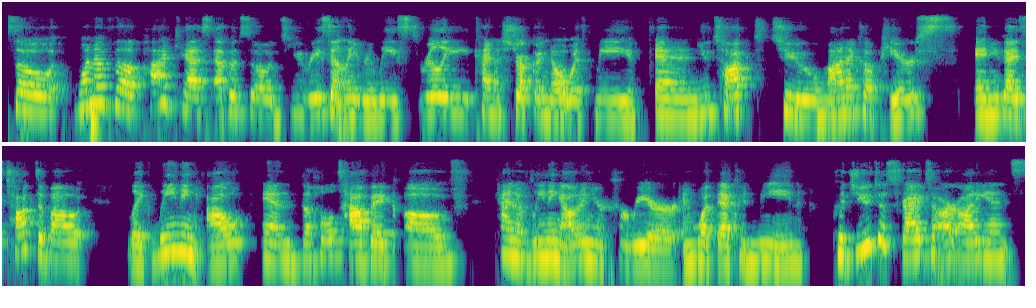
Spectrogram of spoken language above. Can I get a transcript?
So, one of the podcast episodes you recently released really kind of struck a note with me. And you talked to Monica Pierce, and you guys talked about like leaning out and the whole topic of kind of leaning out in your career and what that could mean. Could you describe to our audience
